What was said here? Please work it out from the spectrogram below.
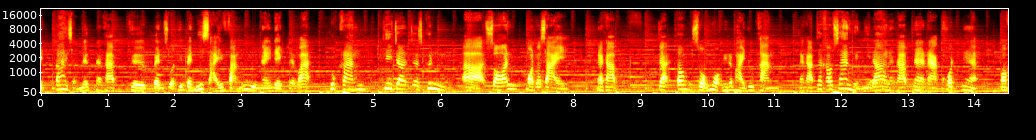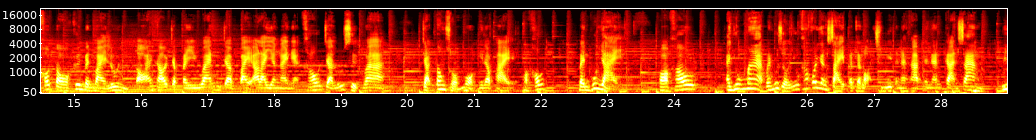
ิตใต้สำนึกนะครับ คือเป็นส่วนที่เป็นนิสัยฝังอยู่ในเด็กเลยว่า ทุกครั้งที่จะจะขึ้นซ้อนมอเตอร์ไซค์นะครับจะต้องสวมหมวกนิรภัยทุกครั้งนะครับ ถ้าเขาสร้างอย่างนี้ได้นะครับในอนาคตเนี่ย อเขาโตขึ้นเป็นวัยรุ่น ต่อให้เขาจะไปแว้นจะไปอะไรยังไงเนี่ยเขาจะรู้สึกว่าจะต้องสวมหมวกนิรภัยพอเขาเป็นผู้ใหญ่ พอเขาอายุมากเป็นผู้สูงอายุเขาก็ยังใส่ไปตลอดชีวิตนะครับดังนั้นการสร้างวิ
